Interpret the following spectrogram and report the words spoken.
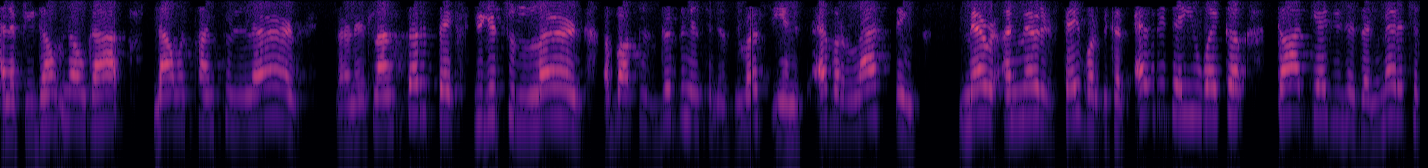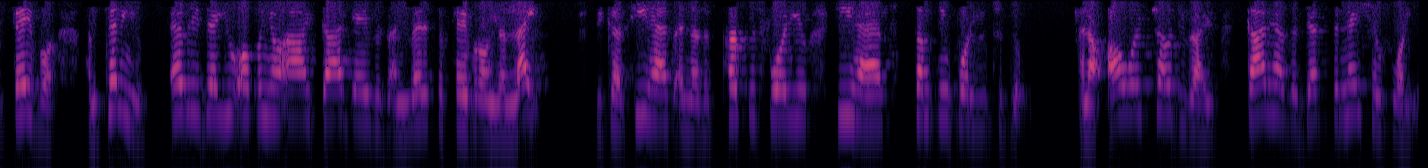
And if you don't know God, now it's time to learn. You get to learn about His goodness and His mercy and His everlasting merit, unmerited favor because every day you wake up, God gave you His unmerited favor. I'm telling you, every day you open your eyes, God gave His unmerited favor on your life because He has another purpose for you. He has something for you to do. And I always tell you guys, God has a destination for you.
